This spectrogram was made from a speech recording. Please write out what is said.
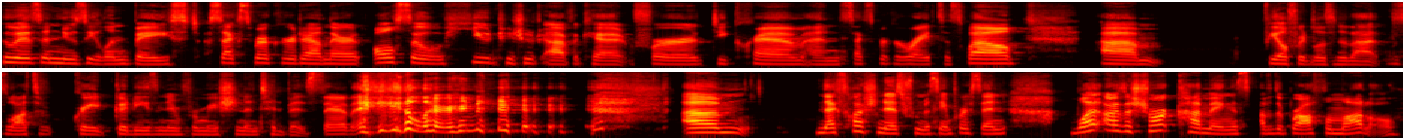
who is a New Zealand based sex worker down there, also a huge, huge, huge advocate for decrim and sex worker rights as well. Um, feel free to listen to that. There's lots of great goodies and information and tidbits there that you can learn. um, next question is from the same person What are the shortcomings of the brothel model?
